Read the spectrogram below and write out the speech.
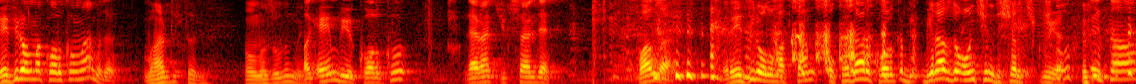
Rezil olma korkun var mıdır? Vardır tabii. Olmaz olur mu? Bak en büyük korku Levent Yüksel'de. Valla rezil olmaktan o kadar korku. Biraz da onun için dışarı çıkmıyor. Fena.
